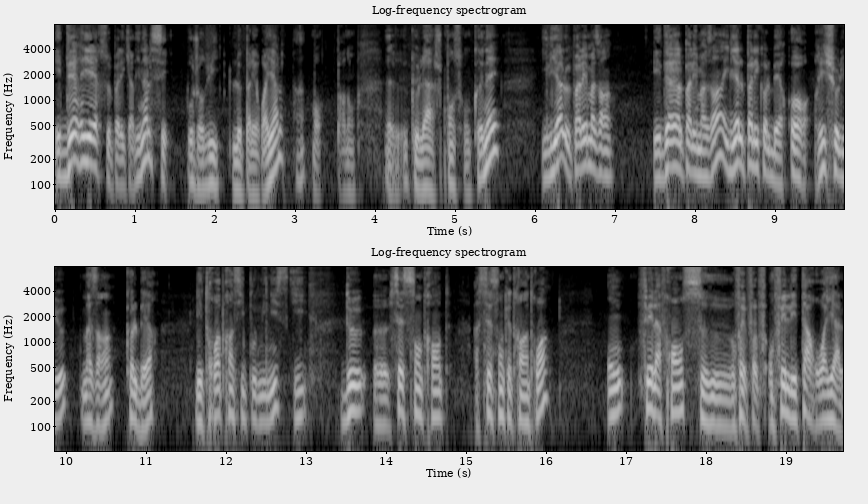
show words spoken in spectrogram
Et derrière ce palais cardinal, c'est aujourd'hui le palais royal, hein, pardon, euh, que là, je pense qu'on connaît. Il y a le palais Mazarin. Et derrière le palais Mazarin, il y a le palais Colbert. Or, Richelieu, Mazarin, Colbert, les trois principaux ministres qui, de 1630 euh, à 1683, on fait la France, euh, on fait, l'État royal,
